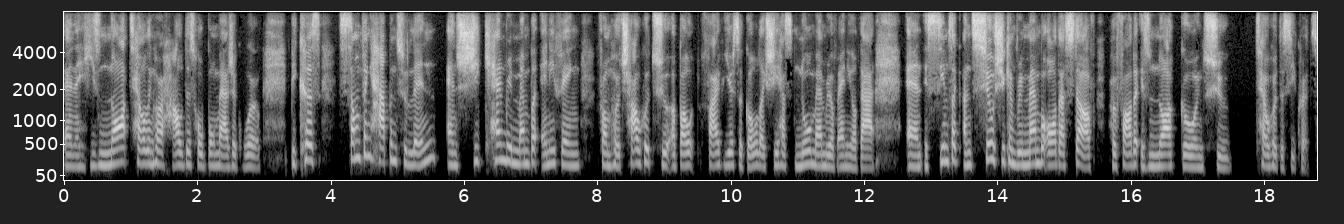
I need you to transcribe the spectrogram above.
and he's not telling her how this whole bone magic work because something happened to Lin and she can't remember anything from her childhood to about five years ago. Like she has no memory of any of that. And it seems like until she can remember all that stuff, her father is not going to tell her the secrets.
